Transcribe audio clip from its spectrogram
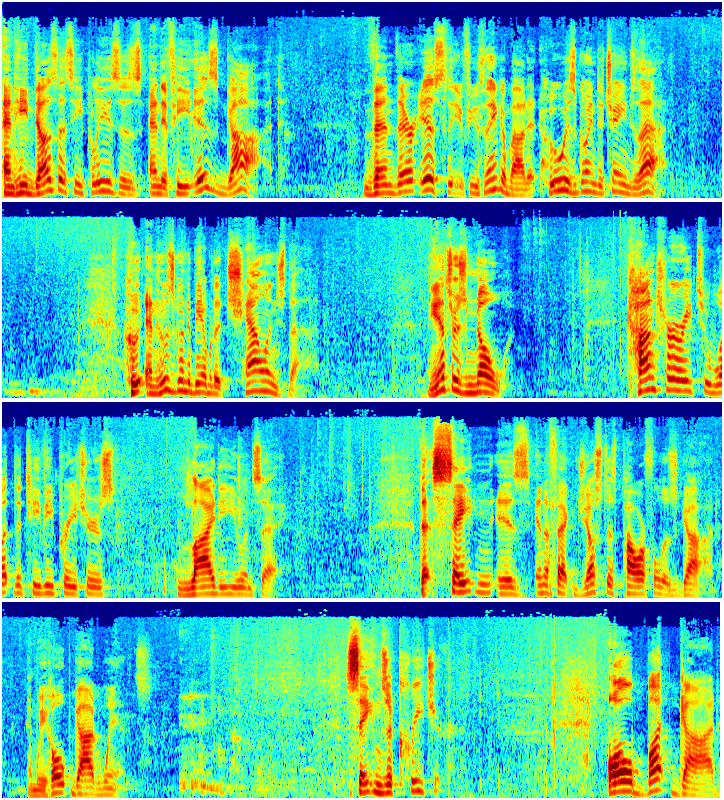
And he does as he pleases. And if he is God, then there is, if you think about it, who is going to change that? Who, and who's going to be able to challenge that? The answer is no one. Contrary to what the TV preachers lie to you and say, that Satan is, in effect, just as powerful as God, and we hope God wins. Satan's a creature. All but God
